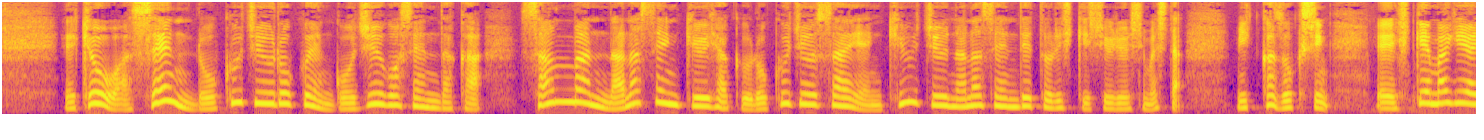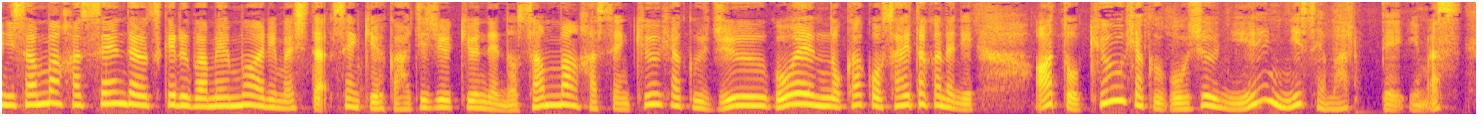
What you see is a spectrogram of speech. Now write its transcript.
え今日は1066円55銭高、37,963円97銭で取引終了しました。3日続伸、え引け間際に3万8000円台をつける場面もありました。1989年の3万8915円の過去最高値に、あと952円に迫っています。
